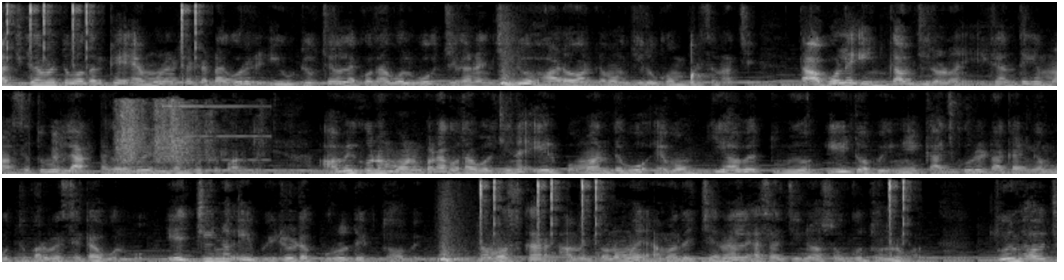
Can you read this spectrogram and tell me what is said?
আজকে আমি তোমাদেরকে এমন একটা ক্যাটাগরির ইউটিউব চ্যানেলের কথা বলব, যেখানে জিরো হার্ডওয়ার্ক এবং জিরো কম্পিটিশন আছে। তা বলে ইনকাম জিরো নয়, এখান থেকে মাসে তুমি লাখ টাকার উপরে ইনকাম করতে পারবে। আমি কোনো মন করা কথা বলছি না, এর প্রমাণ দেবো এবং কীভাবে তুমিও এই টপিক নিয়ে কাজ করে টাকা ইনকাম করতে পারবে সেটা বলব। এর জন্য এই ভিডিওটা পুরো দেখতে হবে। নমস্কার, আমি তনময়, আমাদের চ্যানেলে আসার জন্য অসংখ্য ধন্যবাদ। তুমি ভাবছ,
